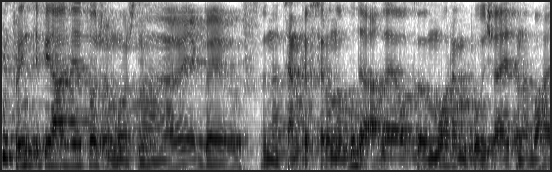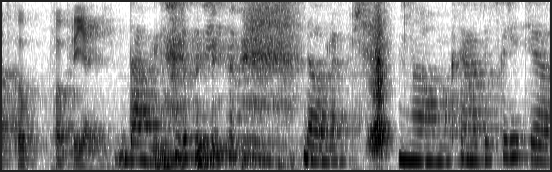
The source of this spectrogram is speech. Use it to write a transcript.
В принципі, авіа теж можна, якби наценка все одно буде, але от морем виходить набагато поприятніше. Так, розумію. Добре. А, підскажіть, е,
